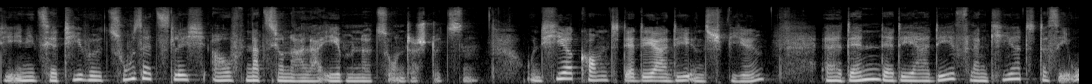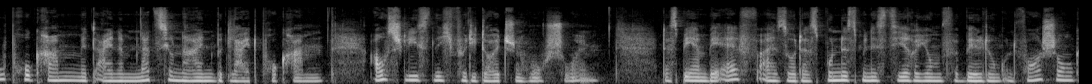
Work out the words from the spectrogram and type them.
die Initiative zusätzlich auf nationaler Ebene zu unterstützen. Und hier kommt der DAD ins Spiel, äh, denn der DAD flankiert das EU-Programm mit einem nationalen Begleitprogramm, ausschließlich für die deutschen Hochschulen. Das BMBF, also das Bundesministerium für Bildung und Forschung,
